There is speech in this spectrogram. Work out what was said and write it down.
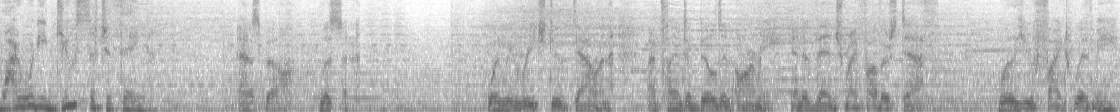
Why would he do such a thing? Asbel, listen. When we reach Duke Dalen, I plan to build an army and avenge my father's death. Will you fight with me?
